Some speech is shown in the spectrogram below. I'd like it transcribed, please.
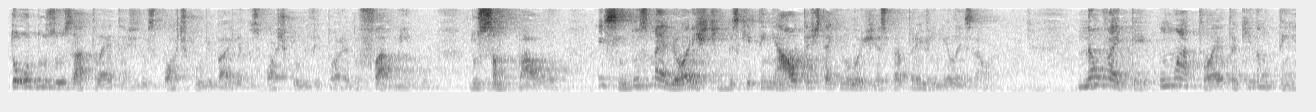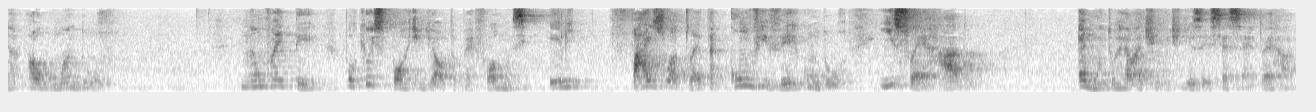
todos os atletas do Esporte Clube Bahia, do Esporte Clube Vitória, do Flamengo, do São Paulo, e sim, dos melhores times que têm altas tecnologias para prevenir lesão, não vai ter um atleta que não tenha alguma dor. Não vai ter, porque o esporte de alta performance, ele faz o atleta conviver com dor. Isso é errado? É muito relativo te dizer se é certo ou errado.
